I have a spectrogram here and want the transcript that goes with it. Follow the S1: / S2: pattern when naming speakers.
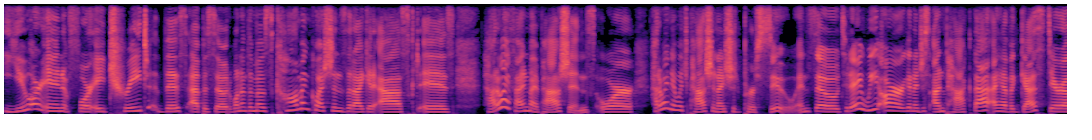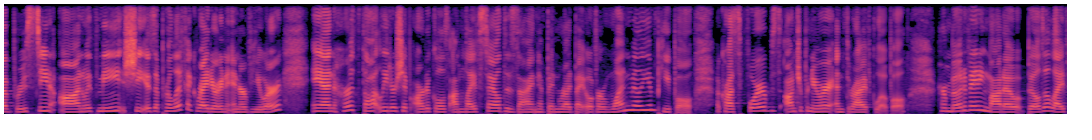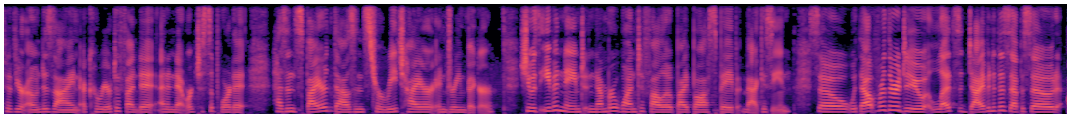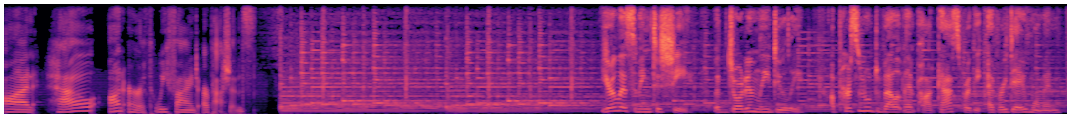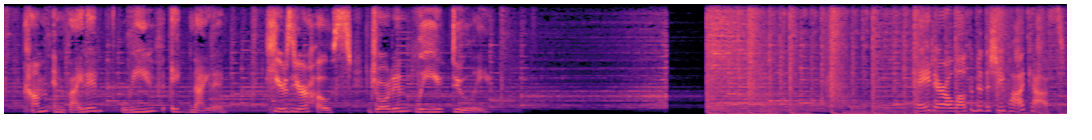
S1: You are in for a treat this episode. One of the most common questions that I get asked is How do I find my passions? Or how do I know which passion I should pursue? And so today we are going to just unpack that. I have a guest, Darrah Brustein, on with me. She is a prolific writer and interviewer, and her thought leadership articles on lifestyle design have been read by over 1 million people across Forbes, Entrepreneur, and Thrive Global. Her motivating motto build a life of your own design, a career to fund it, and a network to support it has inspired thousands to reach higher and dream bigger. She was even named number one to follow by Boss Babe magazine. So, without further ado, let's dive into this episode on how on earth we find our passions.
S2: You're listening to She with Jordan Lee Dooley, a personal development podcast for the everyday woman. Come invited, leave ignited. Here's your host, Jordan Lee Dooley.
S1: Hey, Darrah, welcome to the She Podcast.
